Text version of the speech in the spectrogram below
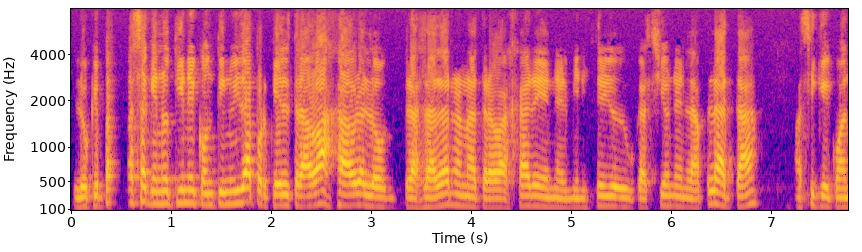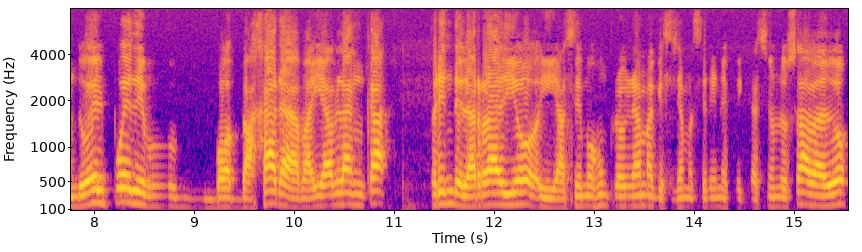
lo que pasa que no tiene continuidad porque él trabaja, ahora lo trasladaron a trabajar en el Ministerio de Educación en La Plata, así que cuando él puede bajar a Bahía Blanca, prende la radio y hacemos un programa que se llama Serena Expectación los sábados.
